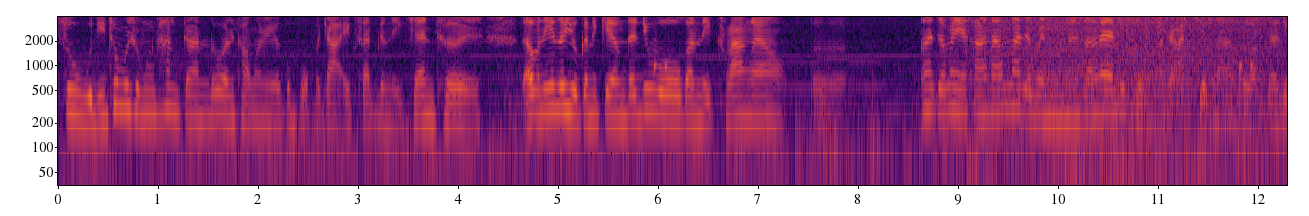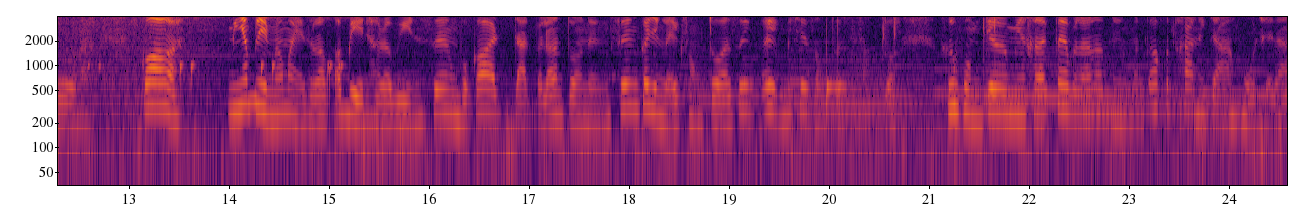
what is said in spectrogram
สวัสดีท่านผู้ชมทุกท่านกันด้วยนะครับวันนี้กับผมประจาเอ็กซักันอีกเช่นเคย แล้ววันนี้เราอยู่กันในเกม Daddy w o กันอีกครั้งแล้ว เออน่าจะไม่ครั้งนะน่าจะเป็นครั้งแรกที่ผมมาจะอัดคลิปนะสำหรับ Daddy w o นะ ก็มีอัปเดตมาใหม่สำหรับอัปเดตฮาโลวีนซึ่งผมก็จัดไปแล้วตัวหนึ่ง ซึ่งก็ยังเหลืออีกสองตัว ซึ่งเอ้ยไม่ใช่สองตัวสิสามตัว คือผมเจอมีคาแรคเตอร์ไปแล้วรอบหนึ่งมันก็ค่อนข้างที่จะโหดใช้ได้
